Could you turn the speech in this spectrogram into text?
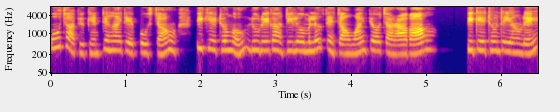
ပိုးချပြုခင်တင်လိုက်တဲ့ post ကြောင့် PK တွန်းကိုလူတွေကဒီလိုမလုပ်တဲ့ကြောင်းဝိုင်းပြောကြတာပါ။ PK ထွန်းတယောက်လည်း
